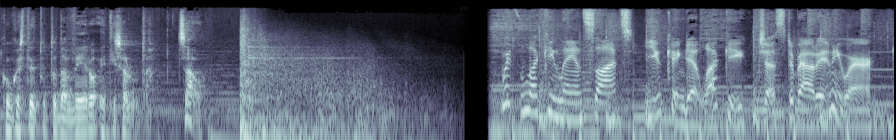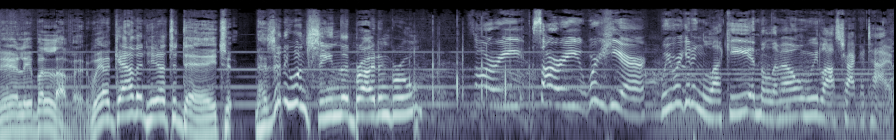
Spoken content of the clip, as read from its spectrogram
Con questo è tutto davvero e ti saluto. Ciao! With lucky landslots, you can get lucky just about anywhere. Dearly beloved, we are gathered here today to. Has anyone seen the bride and groom? Sorry, sorry, we're here. We were getting lucky in the limo and we lost track of time.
